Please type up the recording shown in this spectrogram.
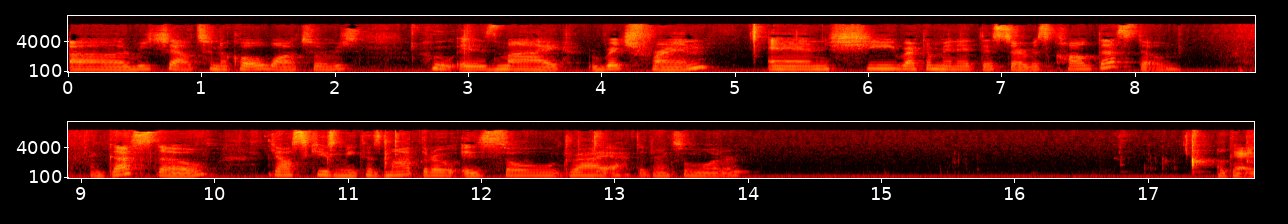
uh, reached out to Nicole Walters, who is my rich friend, and she recommended this service called Gusto. Gusto, y'all excuse me because my throat is so dry. I have to drink some water. Okay,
